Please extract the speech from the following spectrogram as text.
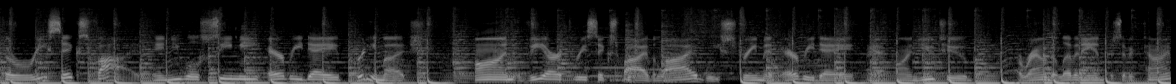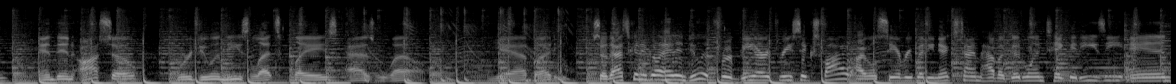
365, and you will see me every day pretty much on VR 365 Live. We stream it every day on YouTube around 11 a.m. Pacific time. And then also, we're doing these Let's Plays as well. Yeah, buddy. So that's going to go ahead and do it for VR 365. I will see everybody next time. Have a good one. Take it easy and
